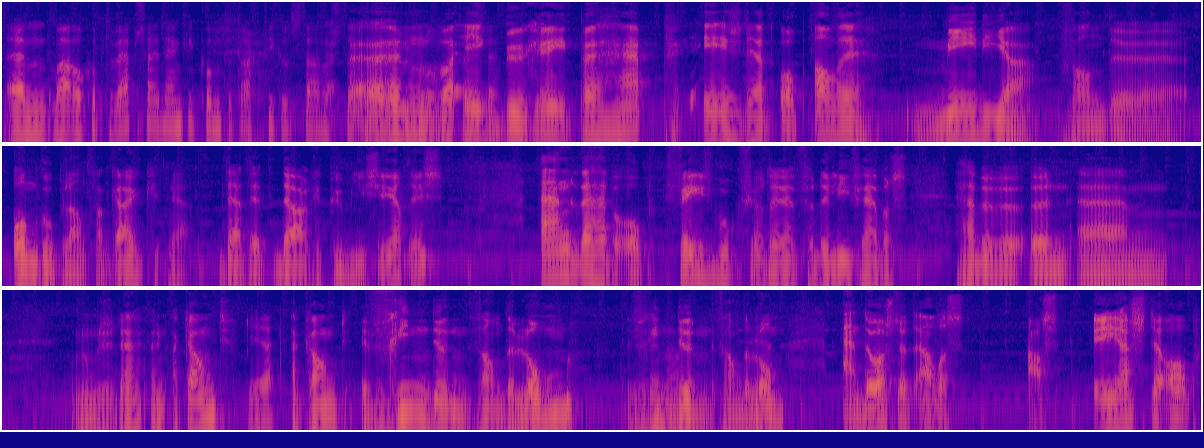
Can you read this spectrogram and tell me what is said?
Ehm, maar ook op de website, denk ik, komt het artikel staan. Of staat Eh, artikel wat ik begrepen heb, is dat op alle media van de Omroep Land van Kuik, Ja. dat het daar gepubliceerd is. En we hebben op Facebook, voor de, voor de liefhebbers, hebben we een, ehm, hoe noemen ze dat? Een account. Ja? Account Vrienden van de Lom. Vrienden van de Lom. En daar staat alles als eerste op,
